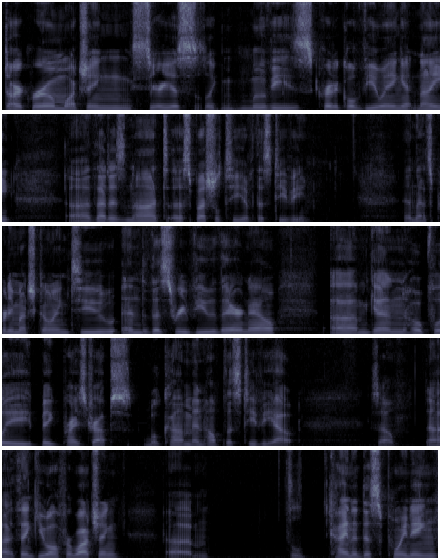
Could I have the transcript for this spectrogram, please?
dark room watching serious like movies, critical viewing at night. Uh, that is not a specialty of this TV. And that's pretty much going to end this review there now. Um, again, hopefully, big price drops will come and help this TV out. So, uh, thank you all for watching. Um, kind of disappointing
